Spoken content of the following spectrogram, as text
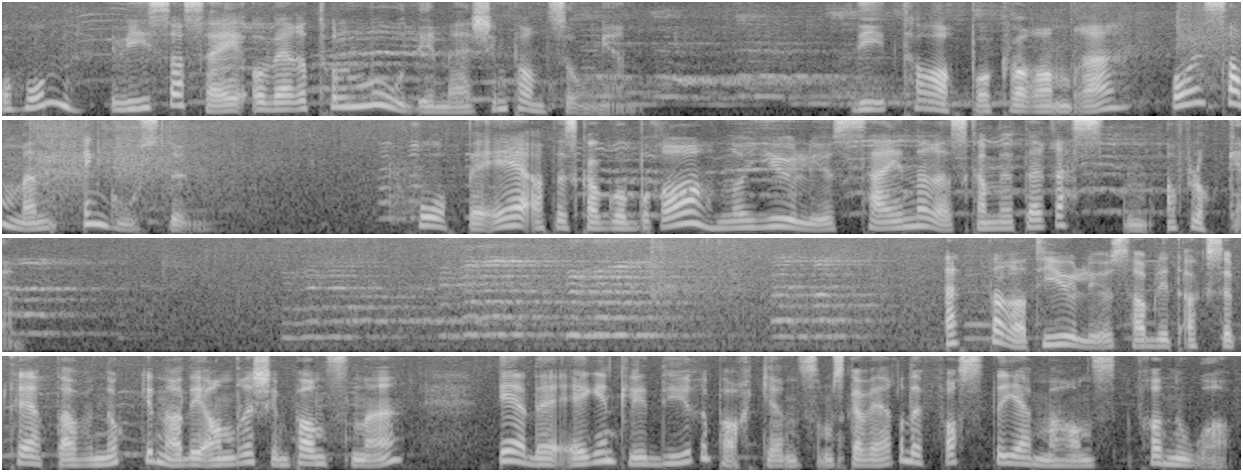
og hun viser seg å være tålmodig med sjimpanseungen. De tar på hverandre og er sammen en god stund. Håpet er at det skal gå bra når Julius seinere skal møte resten av flokken. Etter at Julius har blitt akseptert av noen av de andre sjimpansene, er det egentlig Dyreparken som skal være det faste hjemmet hans fra nå av.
